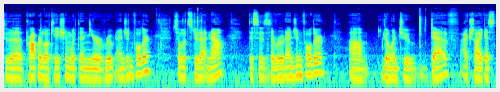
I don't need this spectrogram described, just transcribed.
to the proper location within your root engine folder. So let's do that now. This is the root engine folder. Um, you go into dev. Actually, I guess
